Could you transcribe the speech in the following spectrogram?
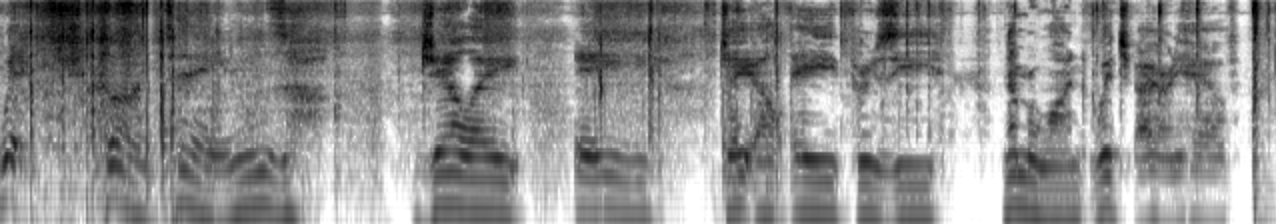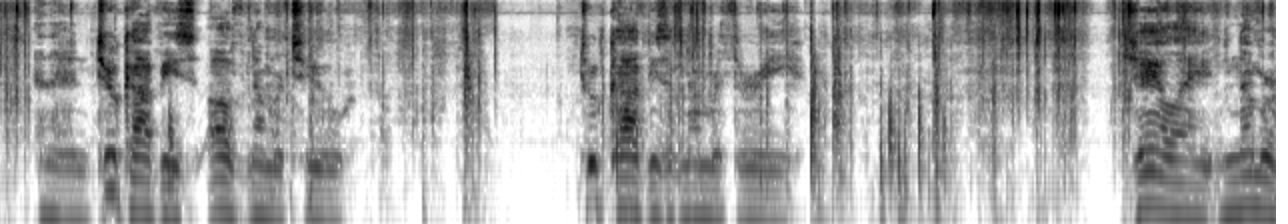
which contains JLA A JLA through Z number one, which I already have, and then two copies of number two, two copies of number three, JLA number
